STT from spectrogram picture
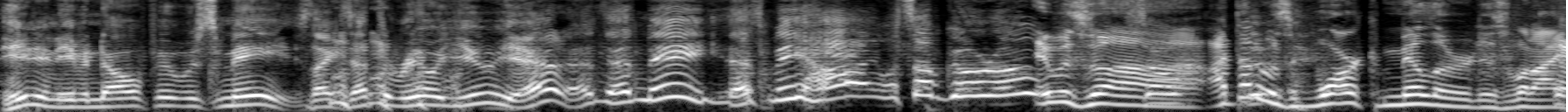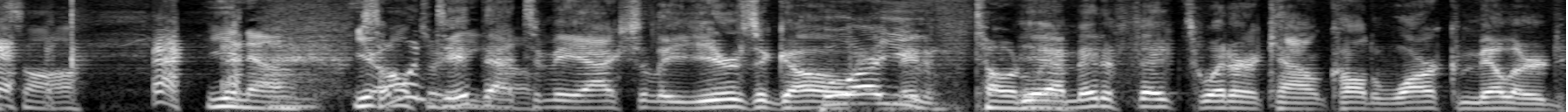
He didn't even know if it was me. He's like, "Is that the real you?" Yeah, that, that's me. That's me. Hi, what's up, Guru? It was. Uh, So- I thought it was Wark Millard, is what I saw. you know, your Someone alter did ego. that to me actually years ago. Who are you? a- Totally. Yeah, I made a fake Twitter account called Wark Millard,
